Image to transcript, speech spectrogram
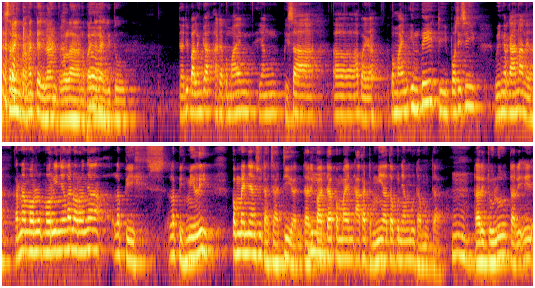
sering banget kehilangan bola, ngebaca kayak gitu. Jadi paling enggak ada pemain yang bisa eh, apa ya? Pemain inti di posisi winger kanan ya. Karena Mourinho kan orangnya lebih lebih milih pemain yang sudah jadi kan daripada pemain akademi ataupun yang muda-muda. Dari dulu dari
